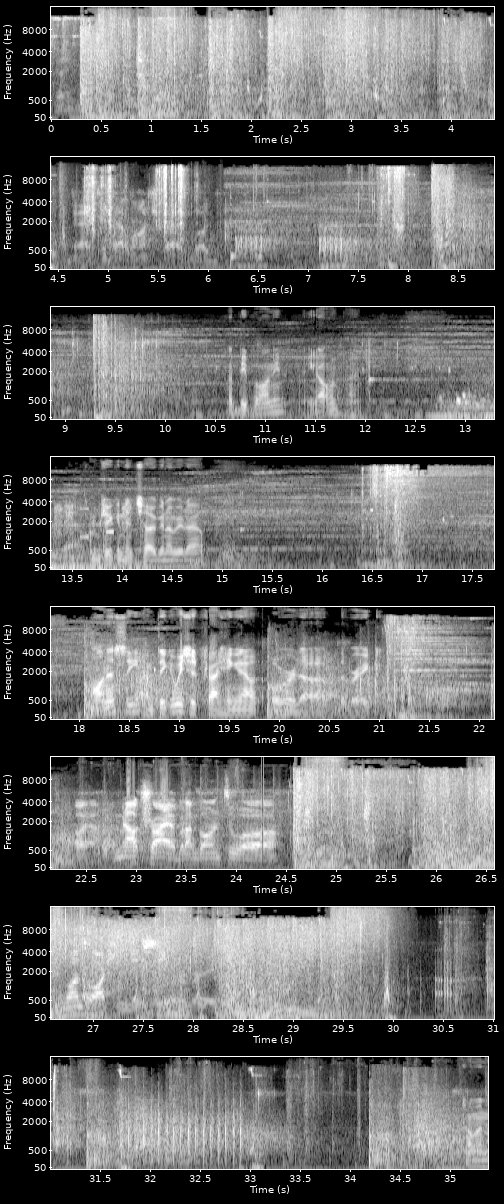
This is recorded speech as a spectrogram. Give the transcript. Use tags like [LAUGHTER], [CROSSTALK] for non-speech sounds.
Dang. Yeah, take that launch pad, bud. What people on you? You got one? Alright. Yeah. I'm drinking a chug and I'll be out. Honestly, I'm thinking we should try hanging out over the, the break. Oh yeah. I mean, I'll try it, but I'm going to uh. I'm going to Washington D.C. over break.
